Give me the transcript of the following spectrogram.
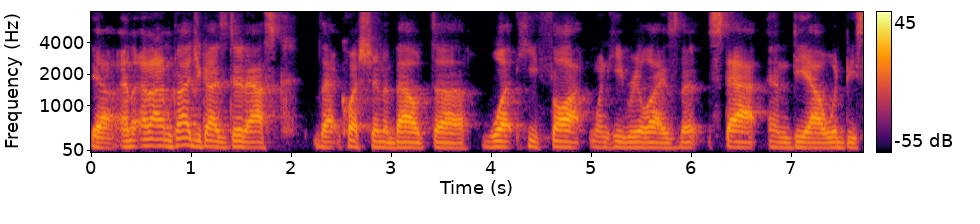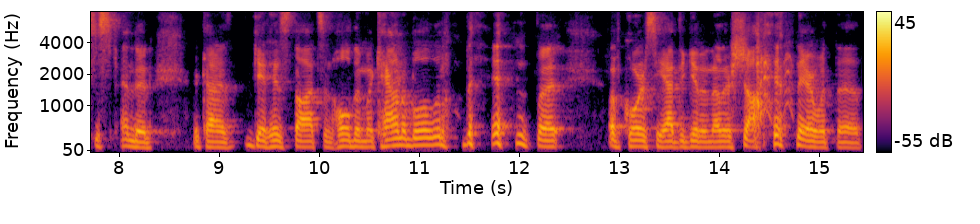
Yeah, and, and I'm glad you guys did ask that question about uh, what he thought when he realized that Stat and Diaw would be suspended, to kind of get his thoughts and hold them accountable a little bit. but of course, he had to get another shot in there with the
